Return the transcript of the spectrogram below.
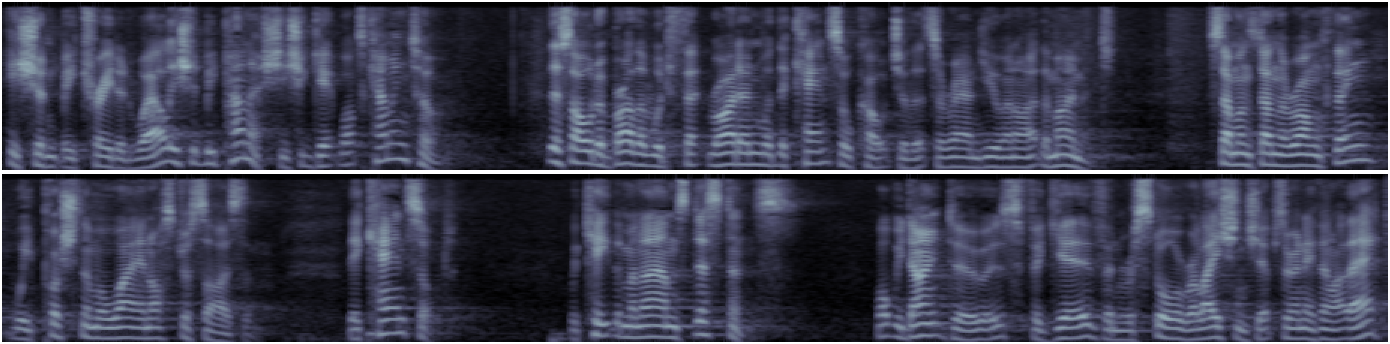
He shouldn't be treated well, he should be punished, he should get what's coming to him. This older brother would fit right in with the cancel culture that's around you and I at the moment. Someone's done the wrong thing, we push them away and ostracise them. They're cancelled. We keep them at arm's distance. What we don't do is forgive and restore relationships or anything like that.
